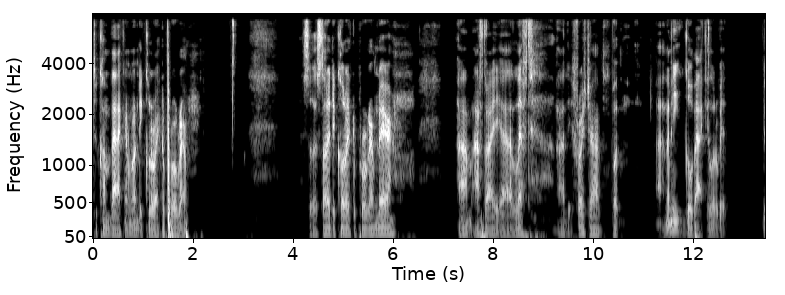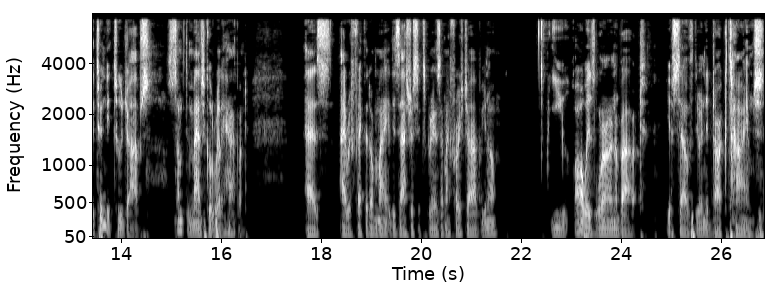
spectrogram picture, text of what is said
to come back and run the colorectal program. So I started the colorectal program there um, after I uh, left uh, the first job. But uh, let me go back a little bit. Between the two jobs, something magical really happened. As I reflected on my disastrous experience at my first job, you know, you always learn about yourself during the dark times.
